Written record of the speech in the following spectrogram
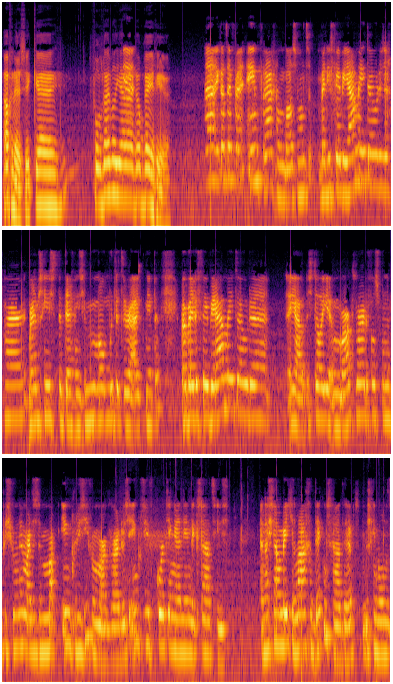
Agnes, ik, uh, volgens mij wil jij ja. erop reageren. Nou, ik had even één vraag aan Bas. Want bij die VBA-methode, zeg maar. Maar misschien is het te technisch, je moet het er uitknippen. Maar bij de VBA-methode ja, stel je een marktwaarde vast van de pensioenen, maar het is de inclusieve marktwaarde, dus inclusief kortingen en indexaties. En als je nou een beetje lage dekkingsgraad hebt, misschien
